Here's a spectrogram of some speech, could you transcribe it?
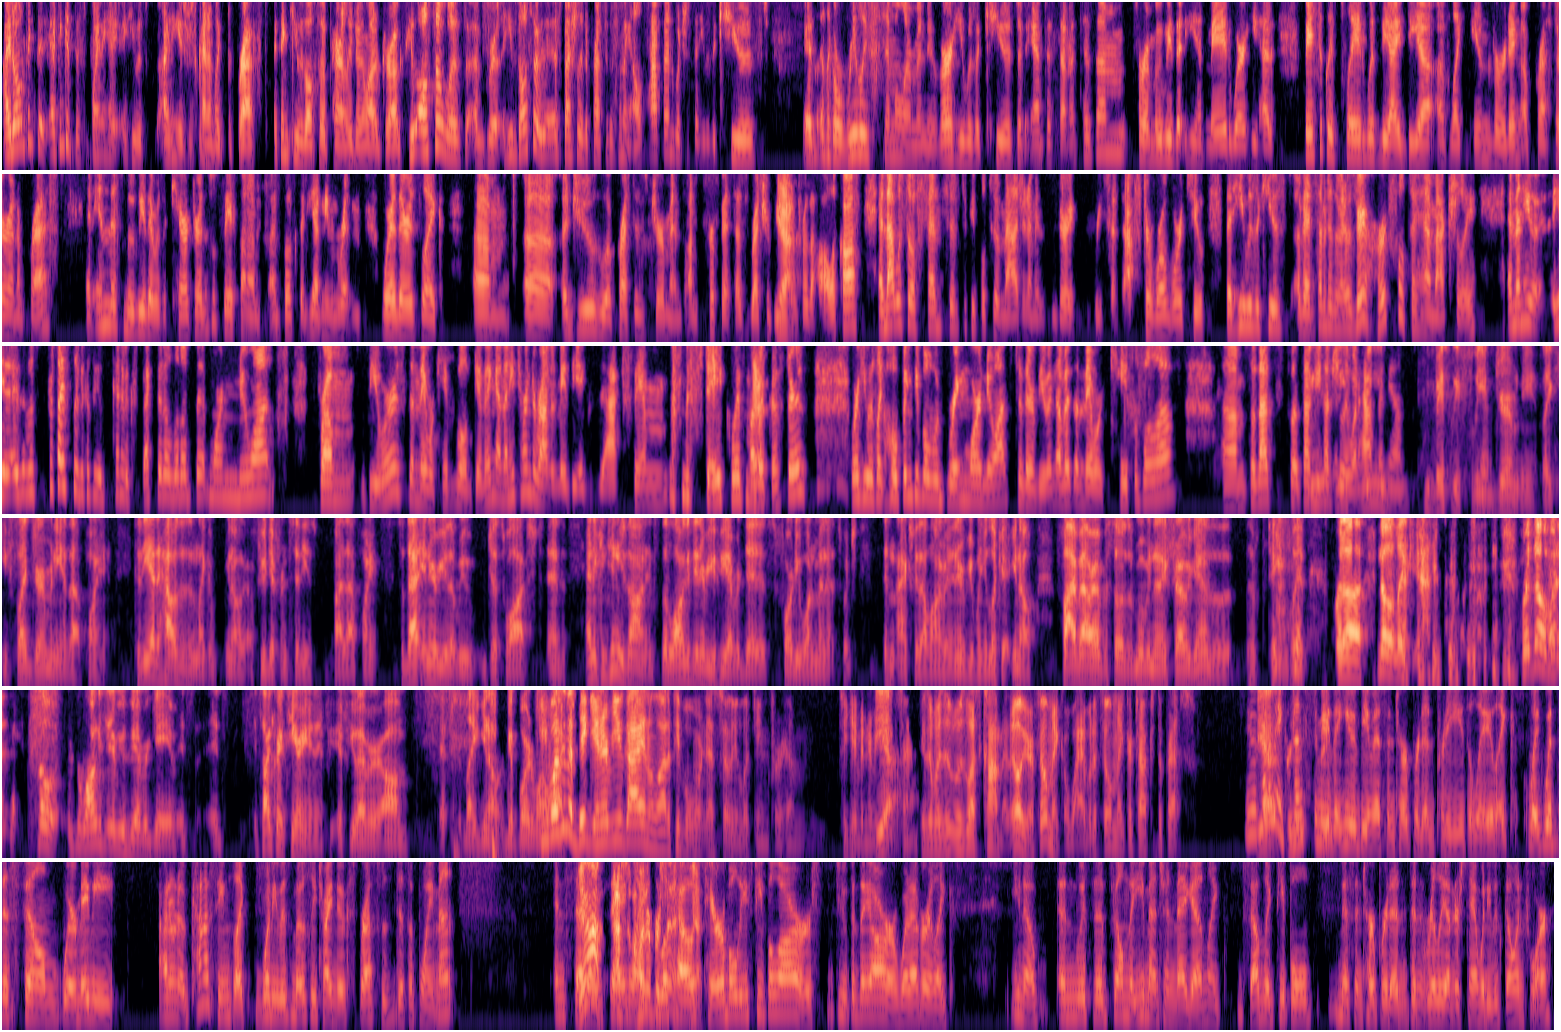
I don't think that I think at this point he, he was I think he was just kind of like depressed. I think he was also apparently doing a lot of drugs. He also was a, he was also especially depressed because something else happened, which is that he was accused in, in like a really similar maneuver. He was accused of anti-Semitism for a movie that he had made where he had basically played with the idea of like inverting oppressor and oppressed. And in this movie, there was a character, and this was based on a, a book that he hadn't even written, where there's like um, uh, a Jew who oppresses Germans on purpose as retribution Yeah. for the Holocaust. And that was so offensive to people to imagine. I mean, it's very recent after World War II that he was accused of anti Semitism. And it was very hurtful to him, actually. And then he, he, it was precisely because he kind of expected a little bit more nuance from viewers than they were capable of giving. And then he turned around and made the exact same mistake with Mother Kusters, where he was like hoping people would bring more nuance to their viewing of it than they were capable of. Um, so that's but that's he- essentially what happened. Yeah. He basically fled Germany. Like he fled Germany at that point because he had houses in like a, you know a few different cities by that point. So that interview that we just watched and and it continues on. It's the longest interview he ever did. It's 41 minutes, which isn't actually that long of an interview when you look at you know five hour episodes of movie night extravaganza that have taken place. But uh no like but no but so it's the longest interview he ever gave. It's it's it's on Criterion if you if you ever um like you know get bored. and He wasn't watch a big interview guy, and a lot of people weren't necessarily looking for him to give interviews Yeah. at the time because it was it was less common. Oh, you're a filmmaker. Why would a filmmaker talk to the press? You know, it Yeah, kind of makes so he- sense to me that he would be misinterpreted pretty easily. Like like with this film where maybe I don't know, it kind of seems like what he was mostly trying to express was disappointment. Instead Yeah, of saying like, look how yes. terrible these people are or stupid they are or whatever, like you know, and with the film that you mentioned, Meagan, like sounds like people misinterpreted and didn't really understand what he was going for.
